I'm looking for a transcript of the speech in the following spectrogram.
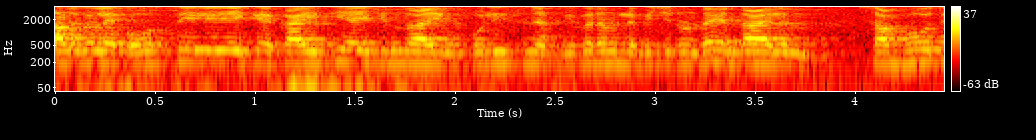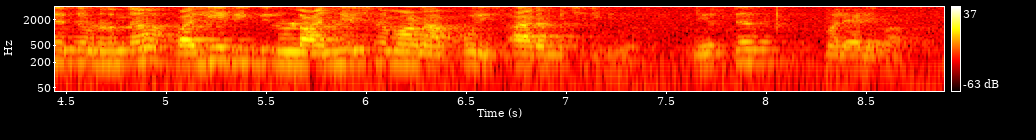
ആളുകളെ ഓസ്ട്രേലിയയിലേക്ക് കയറ്റി അയക്കുന്നതായും പോലീസിന് വിവരം ലഭിച്ചിട്ടുണ്ട്. എന്തായാലും സംഭവത്തെ തുടർന്ന് വലിയ രീതിയിലുള്ള അന്വേഷണമാണ് പോലീസ് ആരംഭിച്ചിരിക്കുന്നത്. ന്യൂസ് ഡെസ്ക് മലയാളി വാർത്ത.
